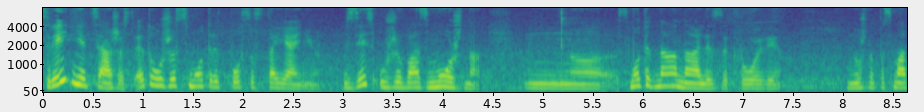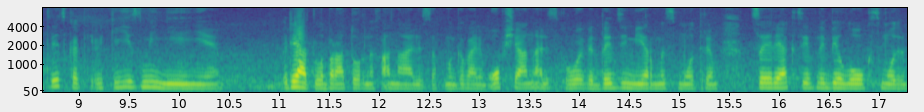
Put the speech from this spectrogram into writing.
Средняя тяжесть, это уже смотрит по состоянию. Здесь уже возможно, э, смотрит на анализы крови, нужно посмотреть, как, какие изменения, ряд лабораторных анализов. Мы говорим общий анализ крови, дедимер мы смотрим, С-реактивный белок смотрим.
